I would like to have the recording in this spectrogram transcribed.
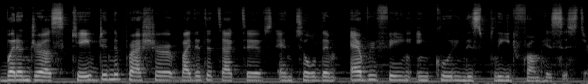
But Andreas caved in the pressure by the detectives and told them everything, including this plead from his sister.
